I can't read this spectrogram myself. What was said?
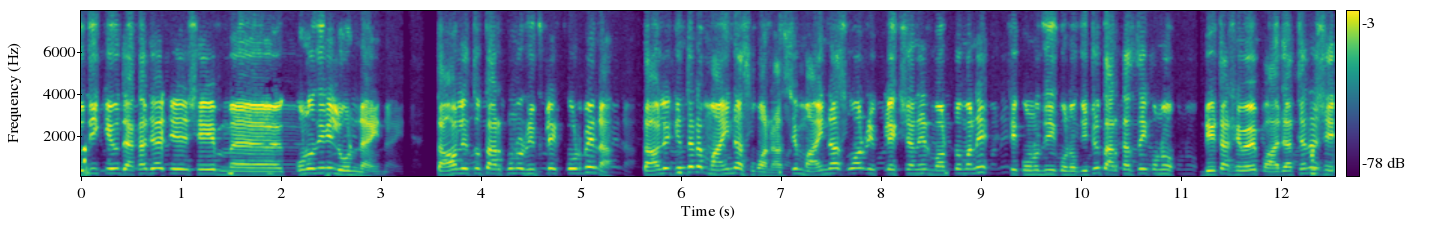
যদি কেউ দেখা যায় যে সে কোনোদিনই লোন নেয়নি তাহলে তো তার কোনো রিফ্লেক্ট করবে না। তাহলে কিন্তু একটা মাইনাস ওয়ান আসছে মাইনাস ওয়ান রিফ্লেকশনের বর্তমানে সে কোনোদিনই কোনো কিছু তার কাছে কোনো ডেটা সেভাবে পাওয়া যাচ্ছে না। সে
